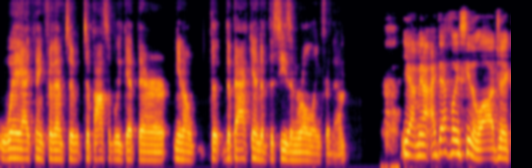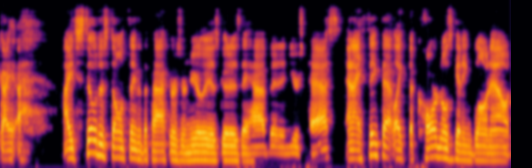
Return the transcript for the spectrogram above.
way, I think, for them to, to possibly get their, you know, the, the back end of the season rolling for them. Yeah, I mean, I definitely see the logic. I, I still just don't think that the Packers are nearly as good as they have been in years past. And I think that like the Cardinals getting blown out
